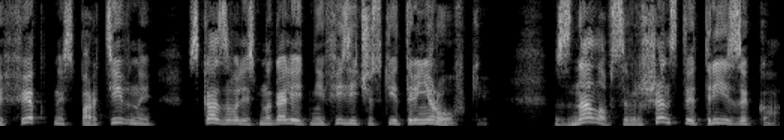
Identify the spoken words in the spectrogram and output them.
эффектной, спортивной, сказывались многолетние физические тренировки. Знала в совершенстве три языка.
